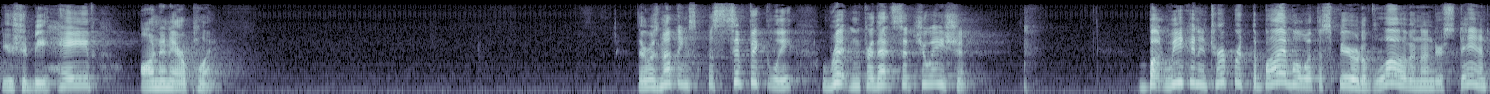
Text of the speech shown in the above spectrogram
you should behave on an airplane. There was nothing specifically written for that situation. But we can interpret the Bible with the spirit of love and understand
